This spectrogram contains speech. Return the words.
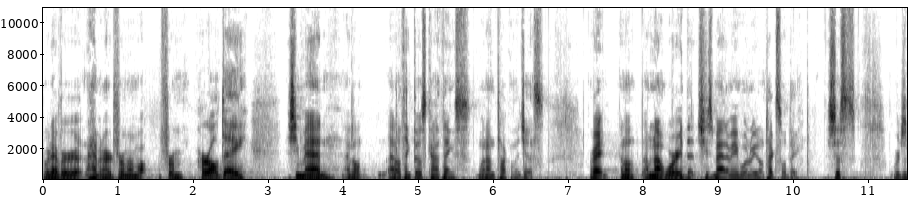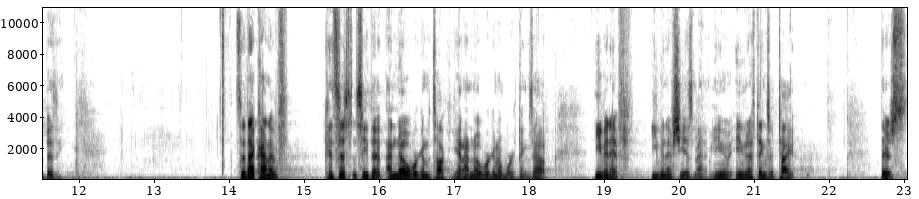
or whatever. I haven't heard from him from her all day. Is she mad? I don't I don't think those kind of things when I'm talking with Jess. Right? I don't I'm not worried that she's mad at me when we don't text all day. It's just, we're just busy. So that kind of consistency that I know we're going to talk again, I know we're going to work things out, even if even if she is mad at me, even if things are tight, there's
